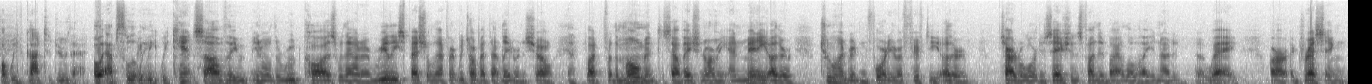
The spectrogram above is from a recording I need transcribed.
But we've got to do that. Oh, absolutely. we, we can't solve the, you know, the root cause without a really special effort. We talk about that later in the show. Yeah. But for the moment, the Salvation Army and many other 240 or 50 other charitable organizations funded by Aloha United uh, Way are addressing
